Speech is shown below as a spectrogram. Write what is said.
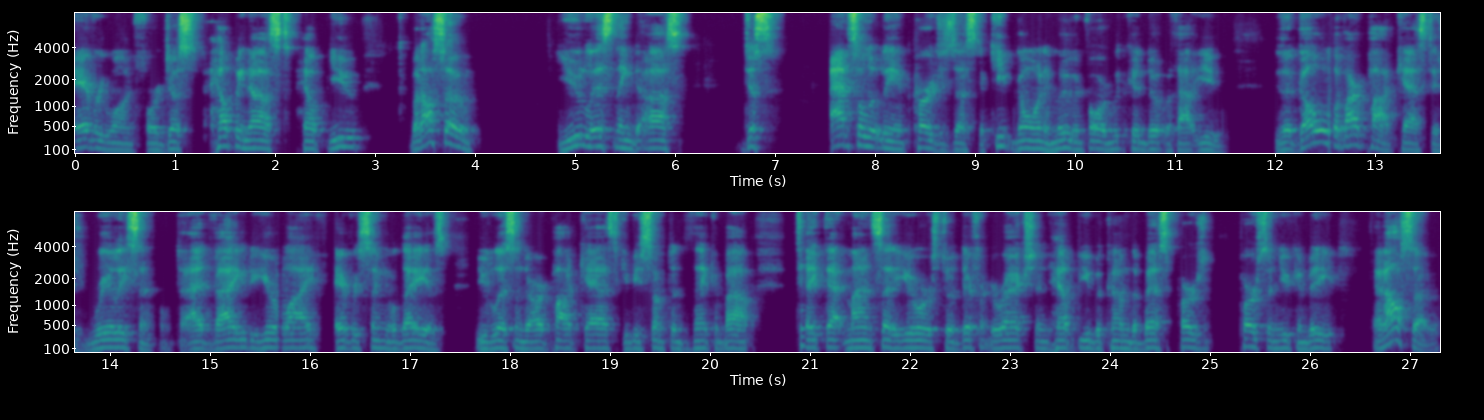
everyone for just helping us help you, but also you listening to us just absolutely encourages us to keep going and moving forward. We couldn't do it without you. The goal of our podcast is really simple to add value to your life every single day as you listen to our podcast, give you something to think about, take that mindset of yours to a different direction, help you become the best person person you can be, and also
